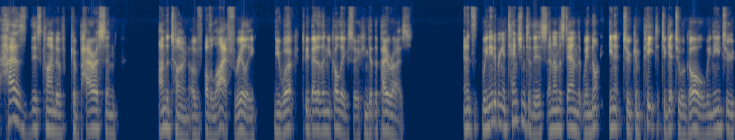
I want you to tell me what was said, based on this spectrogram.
has this kind of comparison undertone of of life. Really, you work to be better than your colleagues so you can get the pay rise and it's we need to bring attention to this and understand that we're not in it to compete to get to a goal. We need to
